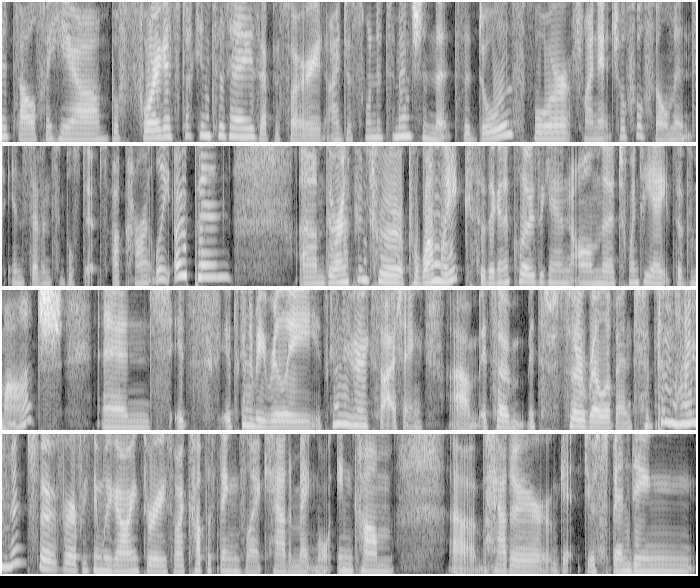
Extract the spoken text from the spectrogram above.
it's Alpha here. Before I get stuck in today's episode, I just wanted to mention that the doors for financial fulfillment in Seven Simple Steps are currently open. Um, they're open for, for one week, so they're going to close again on the 28th of March, and it's it's going to be really it's going to be very exciting. Um, it's a it's so relevant at the moment for, for everything we're going through. So I cover things like how to make more income, uh, how to get your spending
